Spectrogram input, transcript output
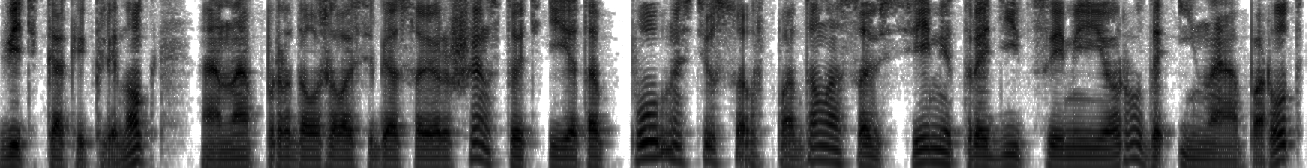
Ведь, как и клинок, она продолжала себя совершенствовать, и это полностью совпадало со всеми традициями ее рода, и наоборот,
